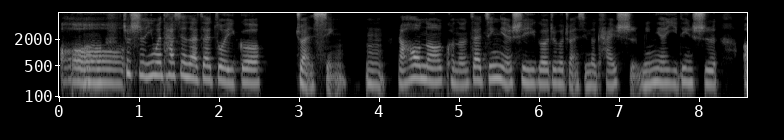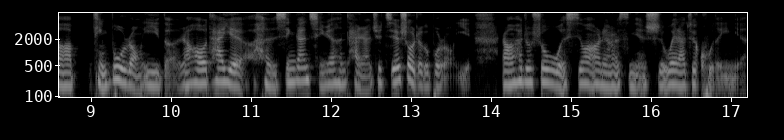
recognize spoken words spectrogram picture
哦。嗯，，就是因为他现在在做一个转型，嗯，然后呢，可能在今年是一个这个转型的开始，明年一定是呃挺不容易的，然后他也很心甘情愿、很坦然去接受这个不容易，然后他就说，我希望二零二四年是未来最苦的一年，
